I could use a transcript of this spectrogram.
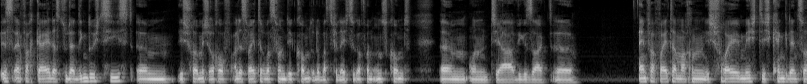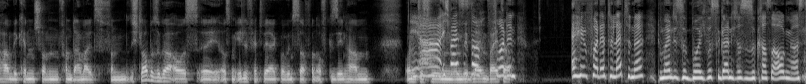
ist einfach geil, dass du da Ding durchziehst. Ähm, ich freue mich auch auf alles weitere, was von dir kommt oder was vielleicht sogar von uns kommt. Ähm, und ja, wie gesagt, äh, einfach weitermachen. Ich freue mich, dich kennengelernt zu haben. Wir kennen uns schon von damals, von, ich glaube sogar aus, äh, aus dem Edelfettwerk, weil wir uns da voll oft gesehen haben. Und ja, deswegen, ich weiß es noch, vor den, Ey, vor der Toilette, ne? Du meintest so, boah, ich wusste gar nicht, dass du so krasse Augen hast.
